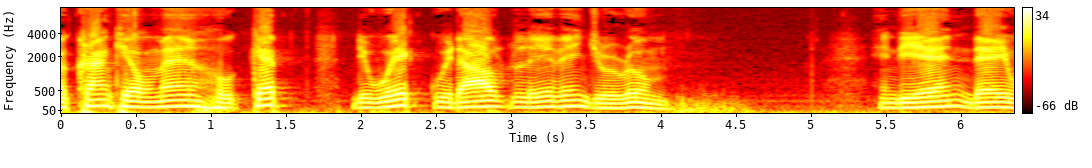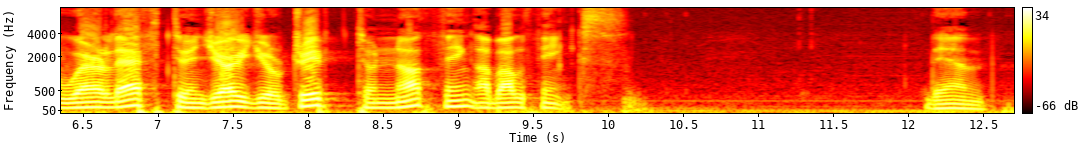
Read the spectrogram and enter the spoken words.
a cranky old man who kept the week without leaving your room. In the end, they were left to enjoy your trip to not think about things. The end.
